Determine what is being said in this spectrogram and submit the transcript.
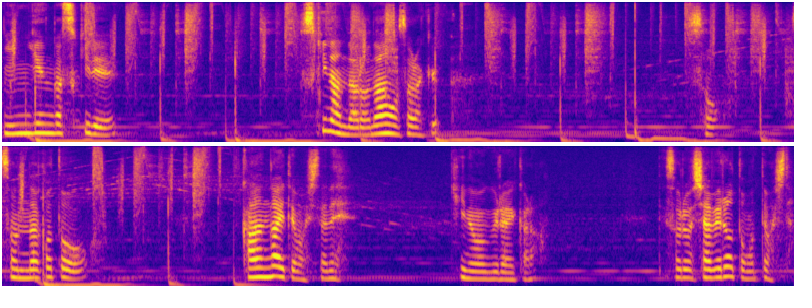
人間が好きで好きなんだろうなおそらく。そう。そんなことを考えてましたね。昨日ぐらいから。でそれを喋ろうと思ってました。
